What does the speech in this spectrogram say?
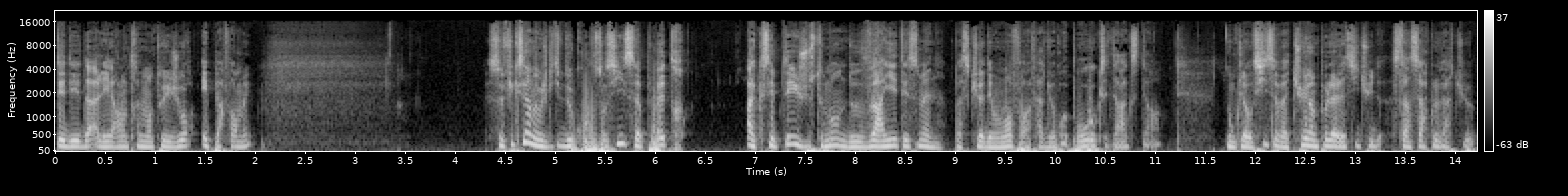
t'aider d'aller à l'entraînement tous les jours et performer. Se fixer un objectif de course aussi, ça peut être accepter justement de varier tes semaines, parce qu'à des moments il faudra faire du repos, etc., etc. Donc là aussi, ça va tuer un peu la lassitude. C'est un cercle vertueux.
